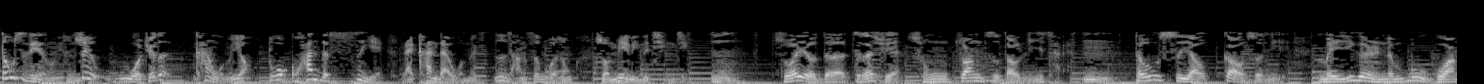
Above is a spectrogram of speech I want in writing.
都是这些东西。所以。我觉得看我们要多宽的视野来看待我们日常生活中所面临的情景。嗯，所有的哲学从庄子到尼采，嗯，都是要告诉你每一个人的目光。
